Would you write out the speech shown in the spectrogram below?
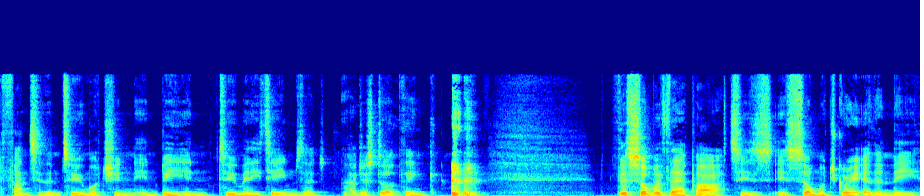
fancy them too much in, in beating too many teams. I, I just don't think the sum of their parts is is so much greater than the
